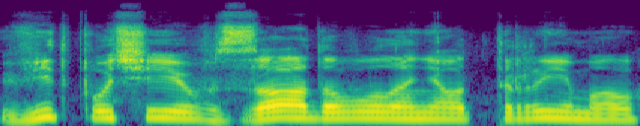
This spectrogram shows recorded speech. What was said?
Відпочив, задоволення отримав.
